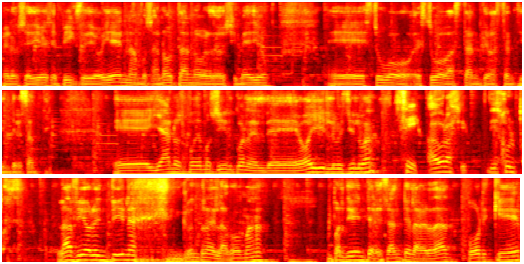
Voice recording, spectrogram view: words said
pero se dio ese pick, se dio bien, ambos anotan, over de dos y medio. Eh, estuvo, estuvo bastante, bastante interesante. Eh, ya nos podemos ir con el de hoy, Luis Silva. Sí, ahora sí, disculpa. La Fiorentina en contra de la Roma. Un partido interesante, la verdad, porque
